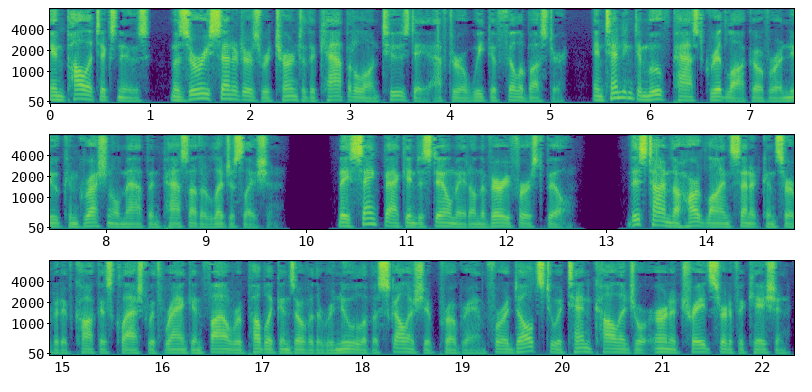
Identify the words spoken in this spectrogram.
In politics news, Missouri senators returned to the Capitol on Tuesday after a week of filibuster, intending to move past gridlock over a new congressional map and pass other legislation. They sank back into stalemate on the very first bill. This time, the hardline Senate Conservative caucus clashed with rank and file Republicans over the renewal of a scholarship program for adults to attend college or earn a trade certification,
